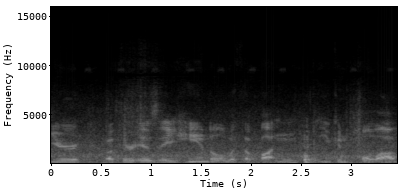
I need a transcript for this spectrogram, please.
here, but there is a handle with a button that you can pull up,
